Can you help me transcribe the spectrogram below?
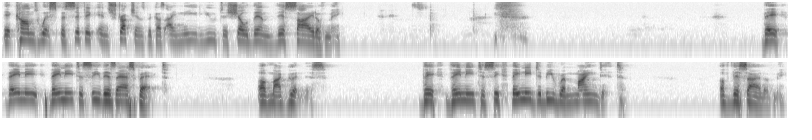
It comes with specific instructions because I need you to show them this side of me. They, they, need, they need to see this aspect of my goodness. They, they need to see, they need to be reminded of this side of me.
